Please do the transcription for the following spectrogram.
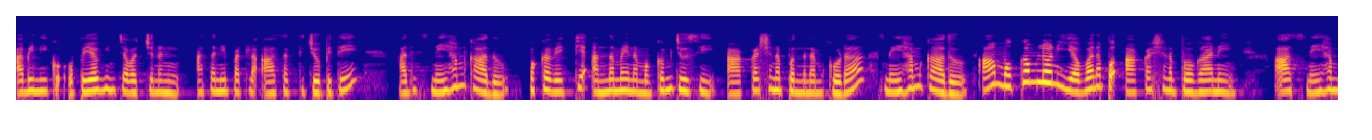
అవి నీకు ఉపయోగించవచ్చునని అతని పట్ల ఆసక్తి చూపితే అది స్నేహం కాదు. ఒక వ్యక్తి అందమైన ముఖం చూసి ఆకర్షణ పొందడం కూడా స్నేహం కాదు. ఆ ముఖంలోని యవ్వనపు ఆకర్షణ పోగానే ఆ స్నేహం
